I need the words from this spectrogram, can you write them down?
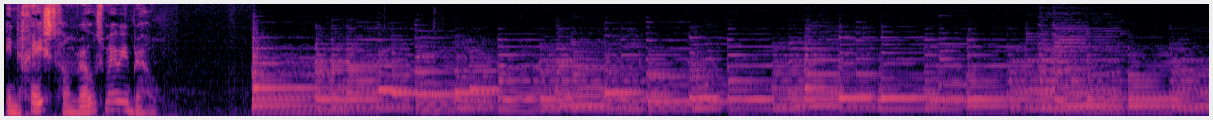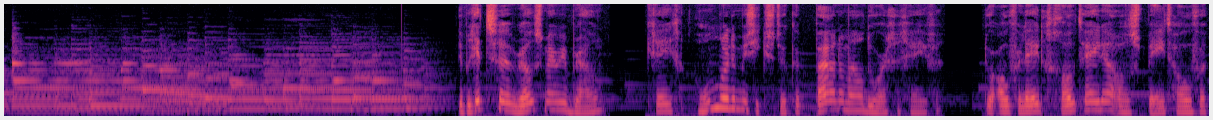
in de geest van Rosemary Brown. De Britse Rosemary Brown kreeg honderden muziekstukken paranormaal doorgegeven door overleden grootheden als Beethoven,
